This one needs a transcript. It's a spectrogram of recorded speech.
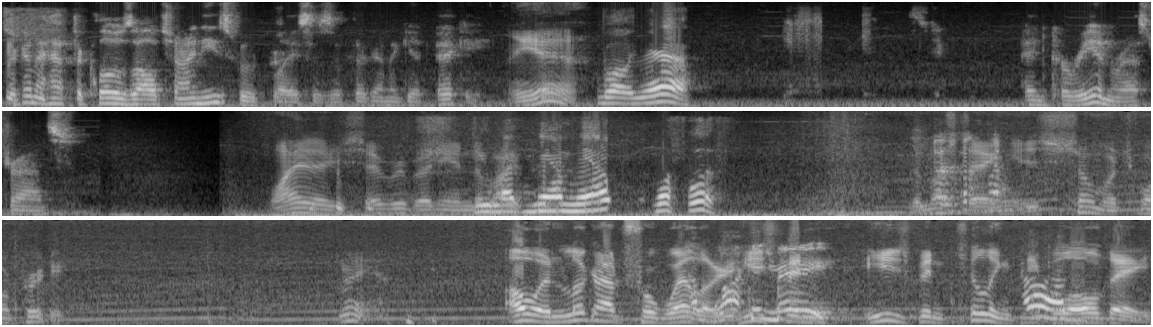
They're going to have to close all Chinese food places if they're going to get picky, Yeah, Well, yeah. and Korean restaurants. why is everybody in the You like meow meow? Woof woof. The Mustang is so much more pretty. Oh yeah. Oh, and look out for Weller. blocking He's me. been he's been killing people Oh, all day.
